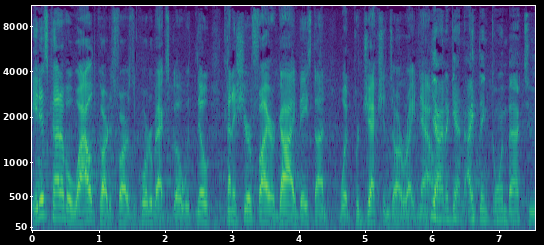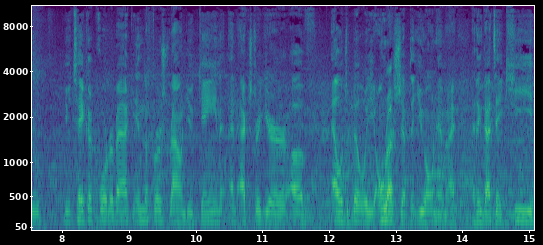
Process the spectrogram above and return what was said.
It is kind of a wild card as far as the quarterbacks go with no kind of surefire guy based on what projections are right now. Yeah, and again, I think going back to you take a quarterback in the first round, you gain an extra year of eligibility, ownership that you own him, and I, I think that's a key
